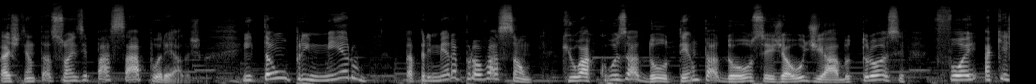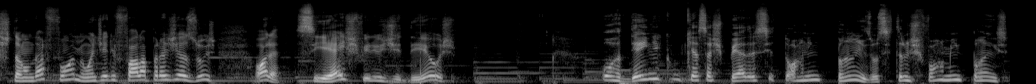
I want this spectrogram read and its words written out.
as tentações e passar por elas. Então, o primeiro a primeira provação que o acusador, o tentador, ou seja, o diabo trouxe, foi a questão da fome, onde ele fala para Jesus: Olha, se és filho de Deus, ordene que essas pedras se tornem pães ou se transformem em pães.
